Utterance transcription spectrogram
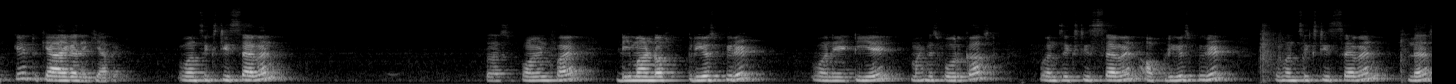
ओके तो क्या आएगा देखिए यहाँ पे? 167 plus point five demand of previous period 188 minus forecast 167 of previous period तो 167 plus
